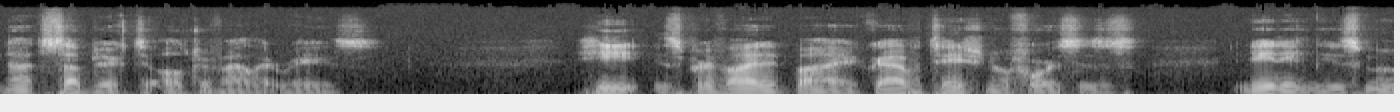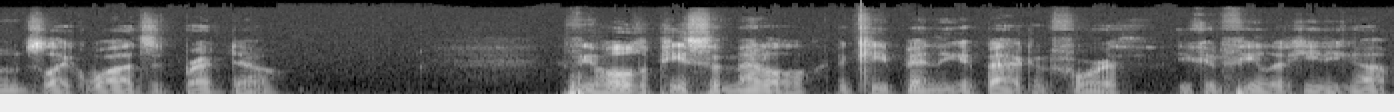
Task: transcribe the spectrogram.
not subject to ultraviolet rays. Heat is provided by gravitational forces kneading these moons like wads of bread dough. If you hold a piece of metal and keep bending it back and forth, you can feel it heating up,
